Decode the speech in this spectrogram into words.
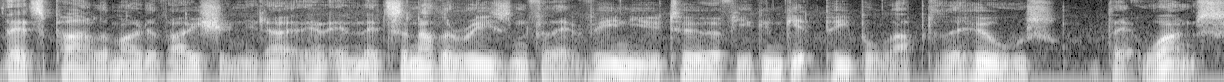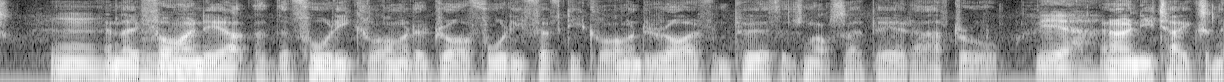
That's part of the motivation, you know, and, and that's another reason for that venue too. If you can get people up to the hills that once, Mm. and they find out that the 40 kilometre drive, 40, 50 kilometre drive from Perth is not so bad after all. Yeah. It only takes an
